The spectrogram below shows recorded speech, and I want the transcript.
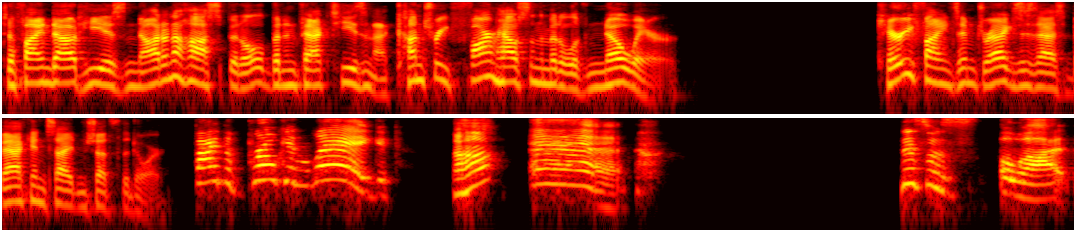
to find out he is not in a hospital, but in fact, he is in a country farmhouse in the middle of nowhere. Carrie finds him, drags his ass back inside, and shuts the door. By the broken leg. Uh huh. Eh. This was a lot.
